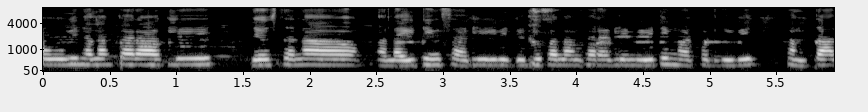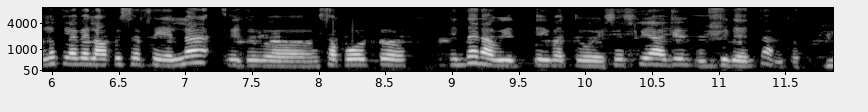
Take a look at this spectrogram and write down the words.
ಹೂವಿನ ಅಲಂಕಾರ ಆಗ್ಲಿ ದೇವಸ್ಥಾನ ಲೈಟಿಂಗ್ಸ್ ಆಗ್ಲಿ ವಿದ್ಯುತ್ ಅಲಂಕಾರ ಆಗ್ಲಿ ಮೀಟಿಂಗ್ ಮಾಡ್ಕೊಟ್ಟಿದೀವಿ. ನಮ್ಮ ತಾಲೂಕ್ ಲೆವೆಲ್ ಆಫೀಸರ್ಸ್ ಎಲ್ಲ ಇದು ಸಪೋರ್ಟ್ ಇಂದ ನಾವು ಇದ್- ಇವತ್ತು ಯಶಸ್ವಿಯಾಗಿ ಮುಗಿದಿದೆ ಅಂತ ಅನ್ಕೋತೀವಿ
